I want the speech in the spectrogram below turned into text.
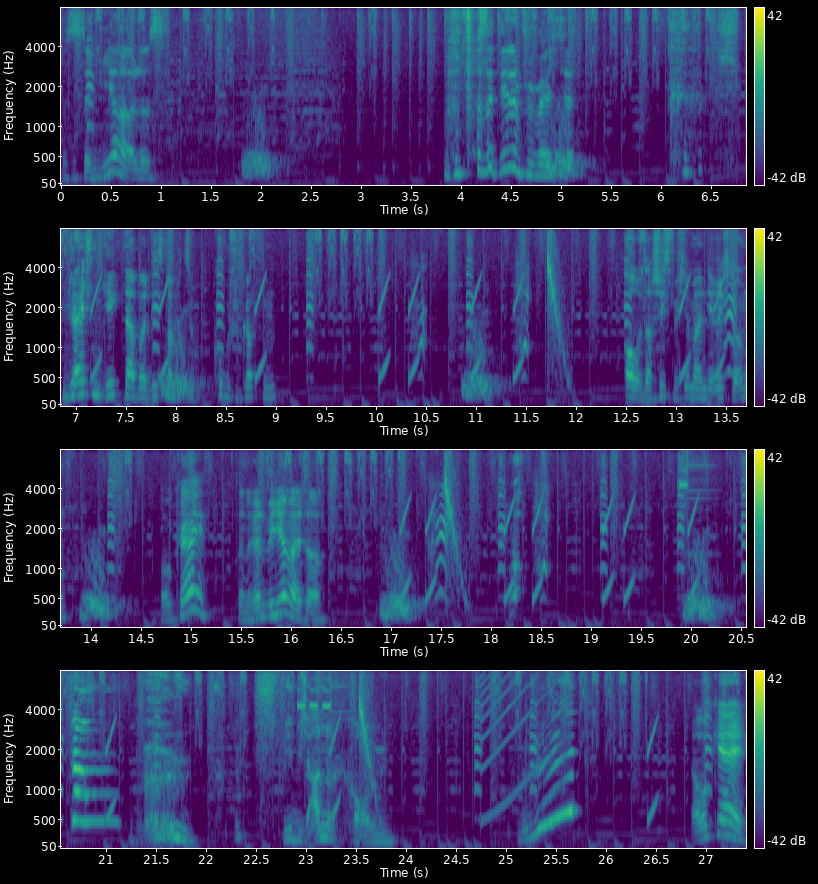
Was ist denn hier alles? Was sind die denn für welche? Die gleichen Gegner, aber diesmal mit so komischen Köpfen. Oh, da schießt mich immer in die Richtung. Okay, dann rennen wir hier weiter. Wie mich anrollen. Okay.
